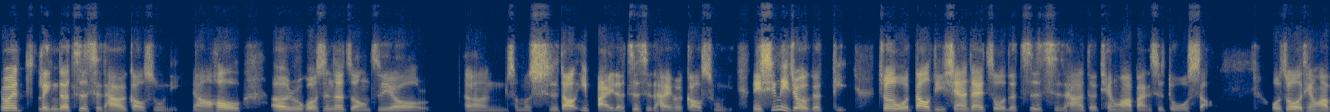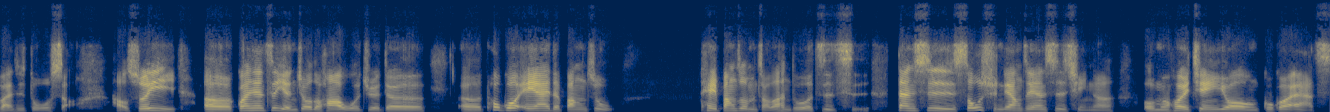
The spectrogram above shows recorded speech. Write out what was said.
因为零的字词它会告诉你。然后，呃，如果是那种只有嗯、什么十到一百的字词，它也会告诉你。你心里就有个底，就是我到底现在在做的字词，它的天花板是多少？我做的天花板是多少？好，所以呃，关键字研究的话，我觉得呃，透过 AI 的帮助，可以帮助我们找到很多的字词。但是搜寻量这件事情呢，我们会建议用 Google Ads。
